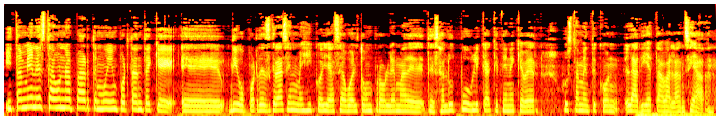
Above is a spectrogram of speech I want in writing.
Y también está una parte muy importante que, eh, digo, por desgracia en México ya se ha vuelto un problema de, salud pública que tiene que ver justamente con la dieta balanceada.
